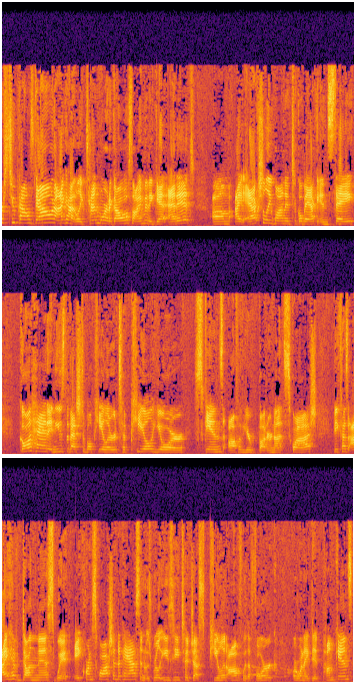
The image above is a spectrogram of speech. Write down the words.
First two pounds down. I got like 10 more to go, so I'm gonna get at it. Um, I actually wanted to go back and say, go ahead and use the vegetable peeler to peel your skins off of your butternut squash because I have done this with acorn squash in the past and it was real easy to just peel it off with a fork or when I did pumpkins.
